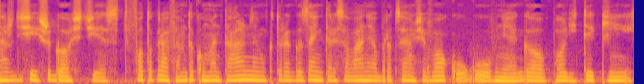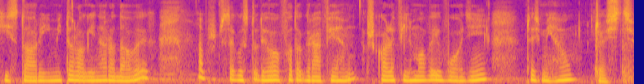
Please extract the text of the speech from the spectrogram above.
Nasz dzisiejszy gość jest fotografem dokumentalnym, którego zainteresowania obracają się wokół głównie geopolityki, historii, mitologii narodowych. Oprócz tego studiował fotografię w Szkole Filmowej w Łodzi. Cześć Michał. Cześć.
